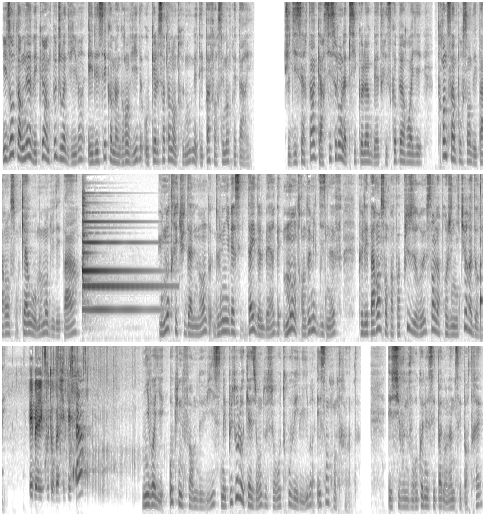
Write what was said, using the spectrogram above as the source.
ils ont emmené avec eux un peu de joie de vivre et laissé comme un grand vide auquel certains d'entre nous n'étaient pas forcément préparés. Je dis certains car si selon la psychologue Béatrice Copper-Royer, 35% des parents sont KO au moment du départ, une autre étude allemande de l'université d'Heidelberg montre en 2019 que les parents sont parfois plus heureux sans leur progéniture adorée. Eh ben écoute, on va fêter ça N'y voyez aucune forme de vice, mais plutôt l'occasion de se retrouver libre et sans contrainte. Et si vous ne vous reconnaissez pas dans l'un de ces portraits,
